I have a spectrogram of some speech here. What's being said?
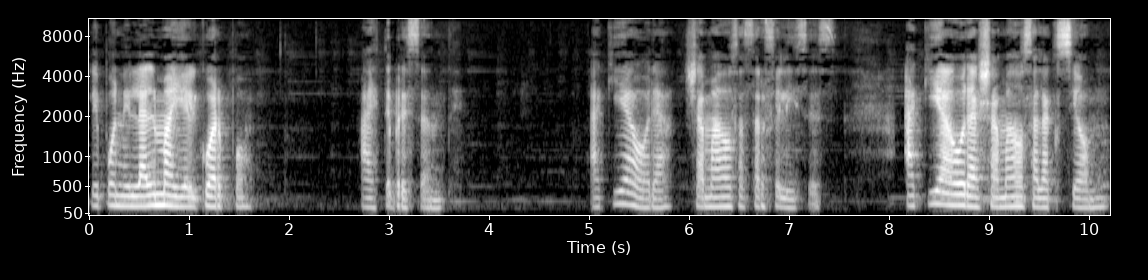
le pone el alma y el cuerpo a este presente. Aquí ahora, llamados a ser felices. Aquí ahora, llamados a la acción.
